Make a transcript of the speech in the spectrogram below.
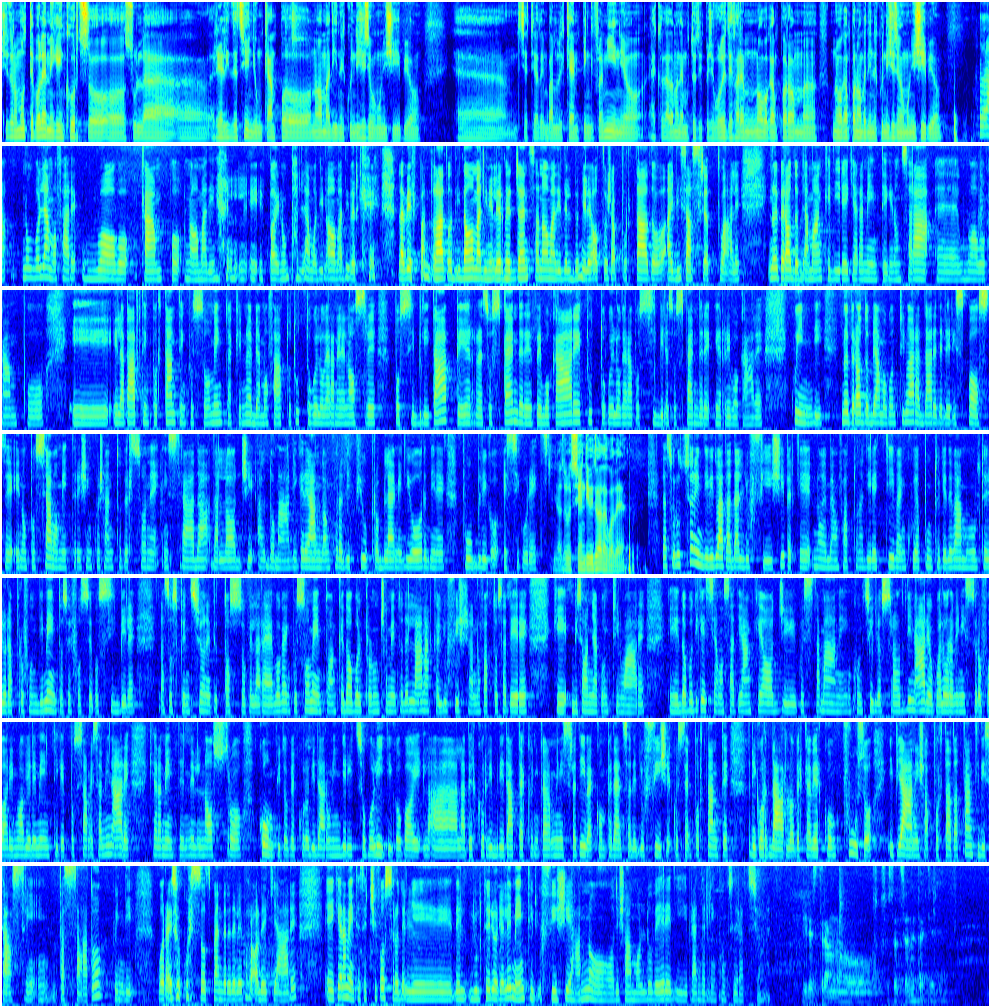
Ci sono molte polemiche in corso uh, sulla uh, realizzazione di un campo nomadi nel quindicesimo municipio. Uh, si è tirato in ballo il camping Flaminio. Ecco, la domanda è molto semplice. Volete fare un nuovo campo, rom, un nuovo campo nomadi nel quindicesimo municipio? Allora, non vogliamo fare un nuovo campo nomadi e poi non parliamo di nomadi perché l'aver parlato di nomadi nell'emergenza nomadi del 2008 ci ha portato ai disastri attuali. Noi però dobbiamo anche dire chiaramente che non sarà eh, un nuovo campo e, e la parte importante in questo momento è che noi abbiamo fatto tutto quello che era nelle nostre possibilità per sospendere e revocare tutto quello che era possibile sospendere e revocare. Quindi noi però dobbiamo continuare a dare delle risposte e non possiamo mettere 500 persone in strada dall'oggi al domani, creando ancora di più problemi di ordine pubblico e sicurezza. La soluzione individuata qual è? La soluzione individuata dagli uffici, perché noi abbiamo fatto una direttiva in cui appunto chiedevamo un ulteriore approfondimento, se fosse possibile la sospensione piuttosto che la revoca. In questo momento, anche dopo il pronunciamento dell'ANAC, gli uffici ci hanno fatto sapere che bisogna continuare. E dopodiché siamo stati anche oggi, questa mane, in consiglio straordinario, qualora venissero fuori nuovi elementi che possiamo esaminare, chiaramente nel nostro compito, che è quello di dare un indirizzo politico, poi la, la percorribilità tecnica amministrativa è competenza degli uffici questo è importante ricordarlo perché aver confuso i piani ci ha portato a tanti disastri in passato, quindi vorrei su questo spendere delle parole chiare e chiaramente se ci fossero degli, degli ulteriori elementi gli uffici hanno diciamo, il dovere di prenderli in considerazione. Quindi resteranno sostanzialmente anche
